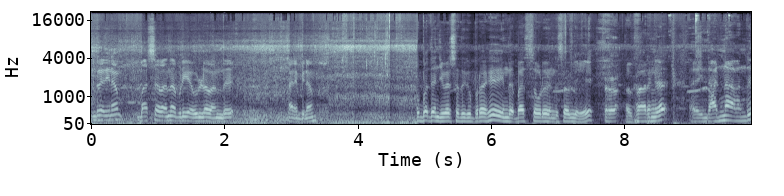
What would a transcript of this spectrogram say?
இன்றைய தினம் பஸ்ஸை வந்து அப்படியே உள்ளே வந்து அனுப்பினோம். முப்பத்தஞ்சு வருஷத்துக்கு பிறகு இந்த பஸ் ஓடுன்னு சொல்லி பாருங்க. இந்த அண்ணா வந்து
